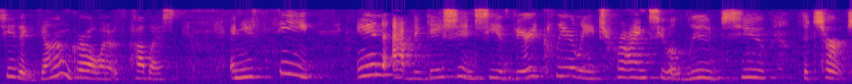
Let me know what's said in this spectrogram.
She's a young girl when it was published. And you see in abnegation, she is very clearly trying to allude to the church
